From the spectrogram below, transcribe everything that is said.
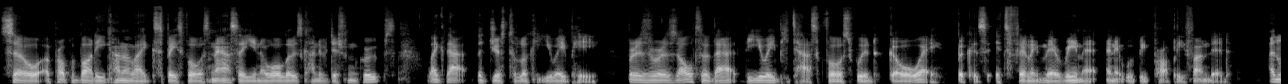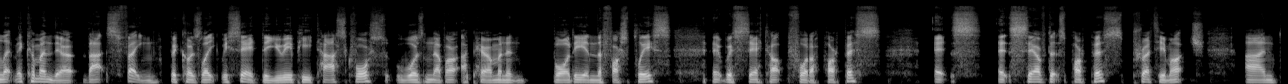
So a proper body, kind of like Space Force, NASA, you know, all those kind of different groups like that, but just to look at UAP. But as a result of that, the UAP task force would go away because it's filling their remit and it would be properly funded. And let me come in there. That's fine because, like we said, the UAP task force was never a permanent body in the first place. It was set up for a purpose. It's it served its purpose pretty much, and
